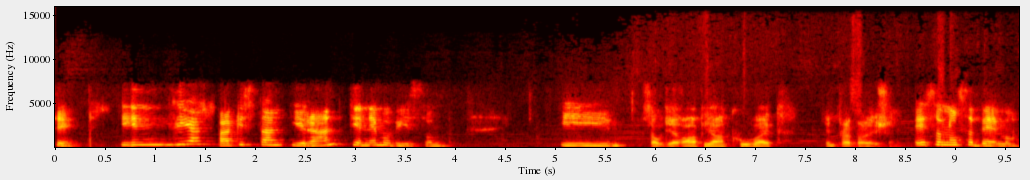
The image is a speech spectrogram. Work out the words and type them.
Sí. India, Pakistan, Irán tenemos visum. Y Saudi Arabia, Kuwait, in preparation. Eso no sabemos.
